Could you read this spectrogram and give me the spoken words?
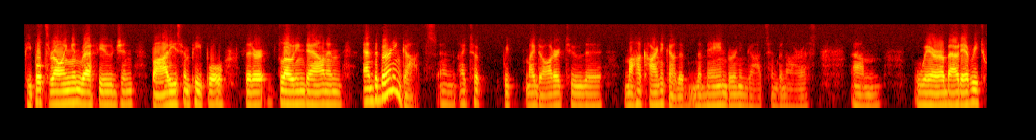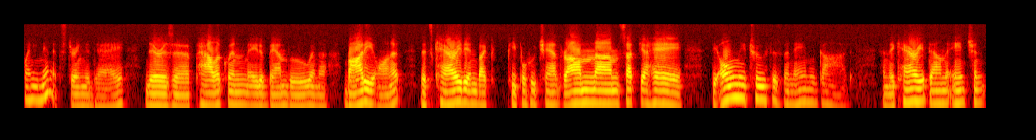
people throwing in refuge and bodies from people that are floating down and, and the burning ghats. And I took we, my daughter to the Mahakarnika, the, the main burning ghats in Benares, um, where about every 20 minutes during the day there is a palanquin made of bamboo and a body on it that's carried in by people who chant Ram Nam Satya. The only truth is the name of God. And they carry it down the ancient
